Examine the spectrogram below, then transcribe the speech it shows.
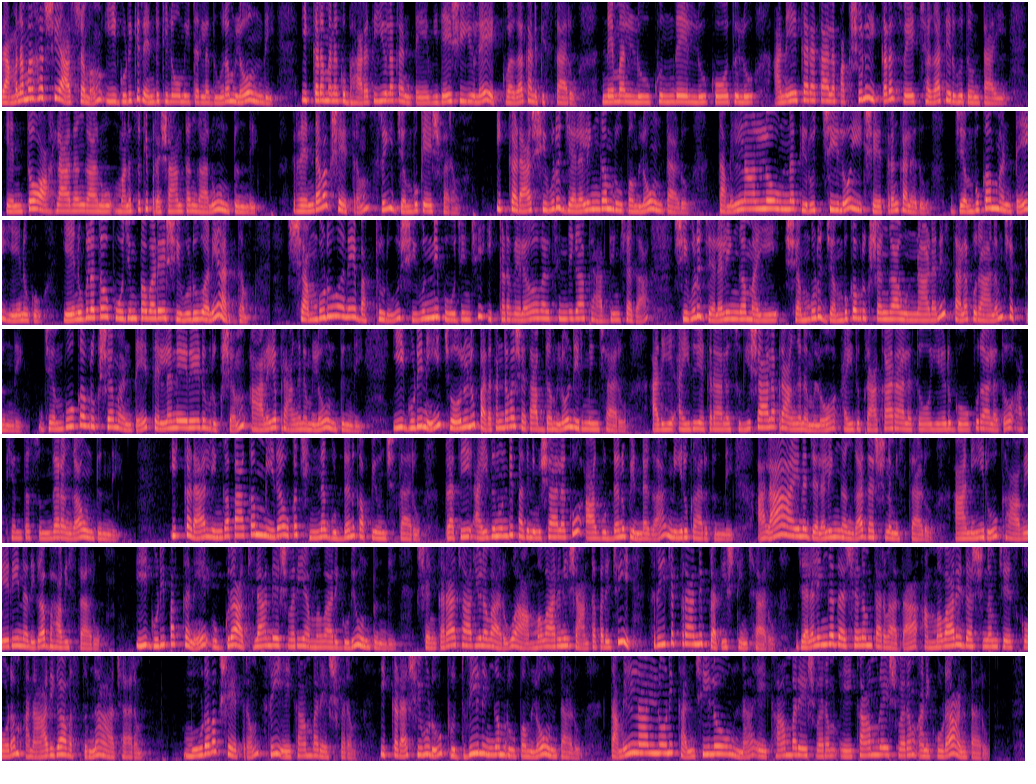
రమణ మహర్షి ఆశ్రమం ఈ గుడికి రెండు కిలోమీటర్ల దూరంలో ఉంది. ఇక్కడ మనకు భారతీయుల కంటే విదేశీయులే ఎక్కువగా కనిపిస్తారు. నెమళ్ళు కుందేళ్ళు కోతులు అనేక రకాల పక్షులు ఇక్కడ స్వేచ్ఛగా తిరుగుతుంటాయి. ఎంతో ఆహ్లాదంగాను మనసుకి ప్రశాంతంగాను ఉంటుంది. రెండవ క్షేత్రం శ్రీ జంబుకేశ్వరం. ఇక్కడ శివుడు జలలింగం రూపంలో ఉంటాడు. తమిళనాడులో ఉన్న తిరుచ్చిలో ఈ క్షేత్రం కలదు. జంబుకం అంటే ఏనుగు. ఏనుగులతో పూజింపబడే శివుడు అని అర్థం. శంభుడు అనే భక్తుడు శివుణ్ణి పూజించి ఇక్కడ వెలవవలసిందిగా ప్రార్థించగా శివుడు జలలింగం అయి శంభుడు జంబుక వృక్షంగా ఉన్నాడని స్థల పురాణం చెప్తుంది. జంబూక వృక్షం అంటే తెల్లనేరేడు వృక్షం ఆలయ ప్రాంగణంలో ఉంటుంది. ఈ గుడిని చోళులు పదకొండవ శతాబ్దంలో నిర్మించారు. అది ఐదు ఎకరాల సువిశాల ప్రాంగణంలో ఐదు ప్రాకారాలతో ఏడు గోపురాలతో అత్యంత సుందరంగా ఉంటుంది. ఇక్కడ లింగపాకం మీద ఒక చిన్న గుడ్డను కప్పి ఉంచుతారు. ప్రతి ఐదు నుండి పది నిమిషాలకు ఆ గుడ్డను పిండగా నీరు కారుతుంది. అలా ఆయన జలలింగంగా దర్శనమిస్తాడు. ఆ నీరు కావేరీ నదిగా భావిస్తారు. ఈ గుడి పక్కనే ఉగ్ర అఖిలాండేశ్వరి అమ్మవారి గుడి ఉంటుంది. శంకరాచార్యుల వారు ఆ అమ్మవారిని శాంతపరిచి శ్రీచక్రాన్ని ప్రతిష్ఠించారు. జలలింగ దర్శనం తర్వాత అమ్మవారి దర్శనం చేసుకోవడం అనాదిగా వస్తున్న ఆచారం. మూడవ క్షేత్రం శ్రీ ఏకాంబరేశ్వరం. ఇక్కడ శివుడు పృథ్వీలింగం రూపంలో ఉంటాడు. తమిళనాడులోని కంచిలో ఉన్న ఏకాంబరేశ్వరం ఏకాంబరేశ్వరం అని కూడా అంటారు.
